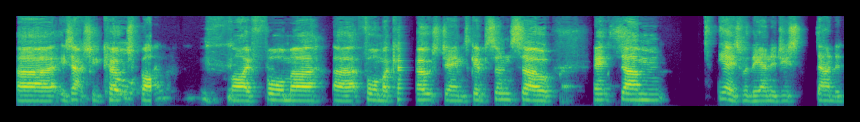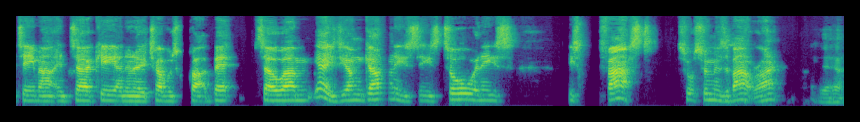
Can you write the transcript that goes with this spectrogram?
Uh, he's actually coached by my former uh, former coach James Gibson. So it's um, yeah, he's with the Energy Standard team out in Turkey, and I know he travels quite a bit. So um, yeah, he's a young gun. He's he's tall and he's he's fast. That's what swimming's about, right? Yeah.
